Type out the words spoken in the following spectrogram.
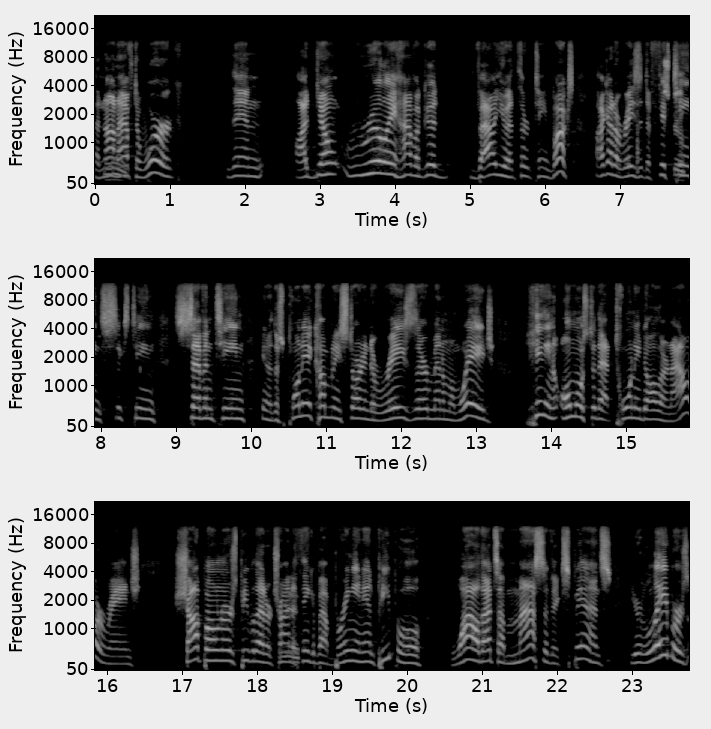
and not Mhm. have to work, then I don't really have a good value at 13 bucks. I got to raise it to 15, 16, 17. You know, there's plenty of companies starting to raise their minimum wage, hitting almost to that $20 an hour range. Shop owners, people that are trying to think about bringing in people, wow, that's a massive expense. Your labor's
